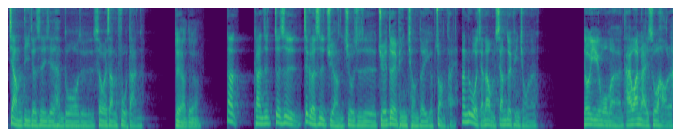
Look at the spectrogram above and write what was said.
降低就是一些很多就是社会上的负担。对啊，对啊，那看这这是这个是讲究就是绝对贫穷的一个状态。那如果讲到我们相对贫穷呢？由于我们台湾来说好了，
